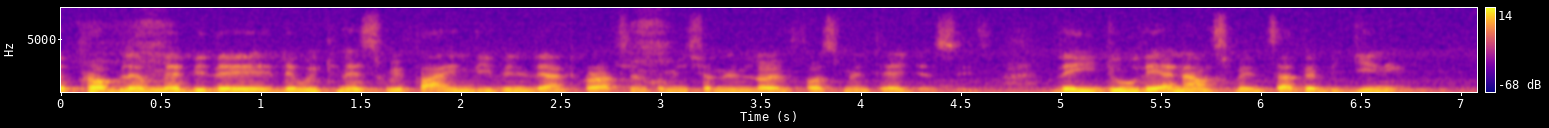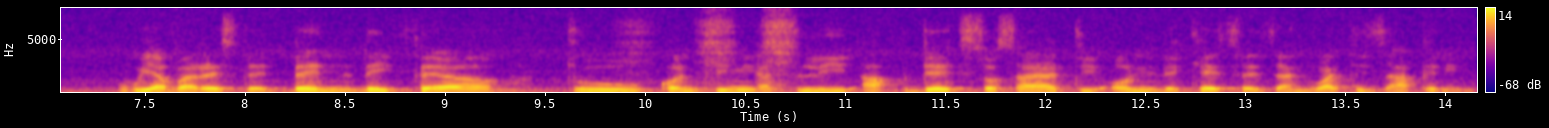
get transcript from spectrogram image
the problem, maybe the, the weakness we find even in the Anti-Corruption Commission and law enforcement agencies, they do the announcements at the beginning. We have arrested. Then they fail to continuously update society on the cases and what is happening.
